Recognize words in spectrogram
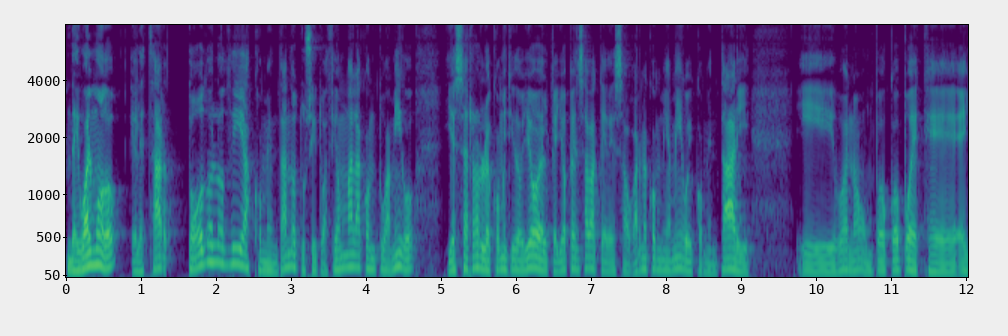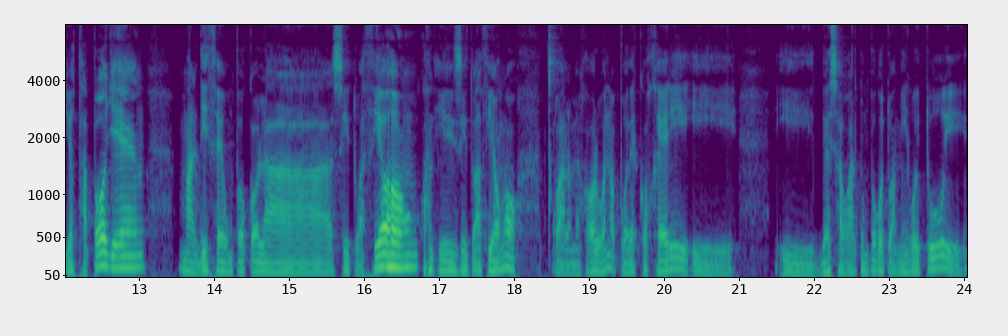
De igual modo, el estar todos los días comentando tu situación mala con tu amigo, y ese error lo he cometido yo, el que yo pensaba que desahogarme con mi amigo y comentar y, y bueno, un poco pues que ellos te apoyen, maldice un poco la situación y situación o, o a lo mejor, bueno, puedes coger y, y, desahogarte un poco tu amigo y tú y,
